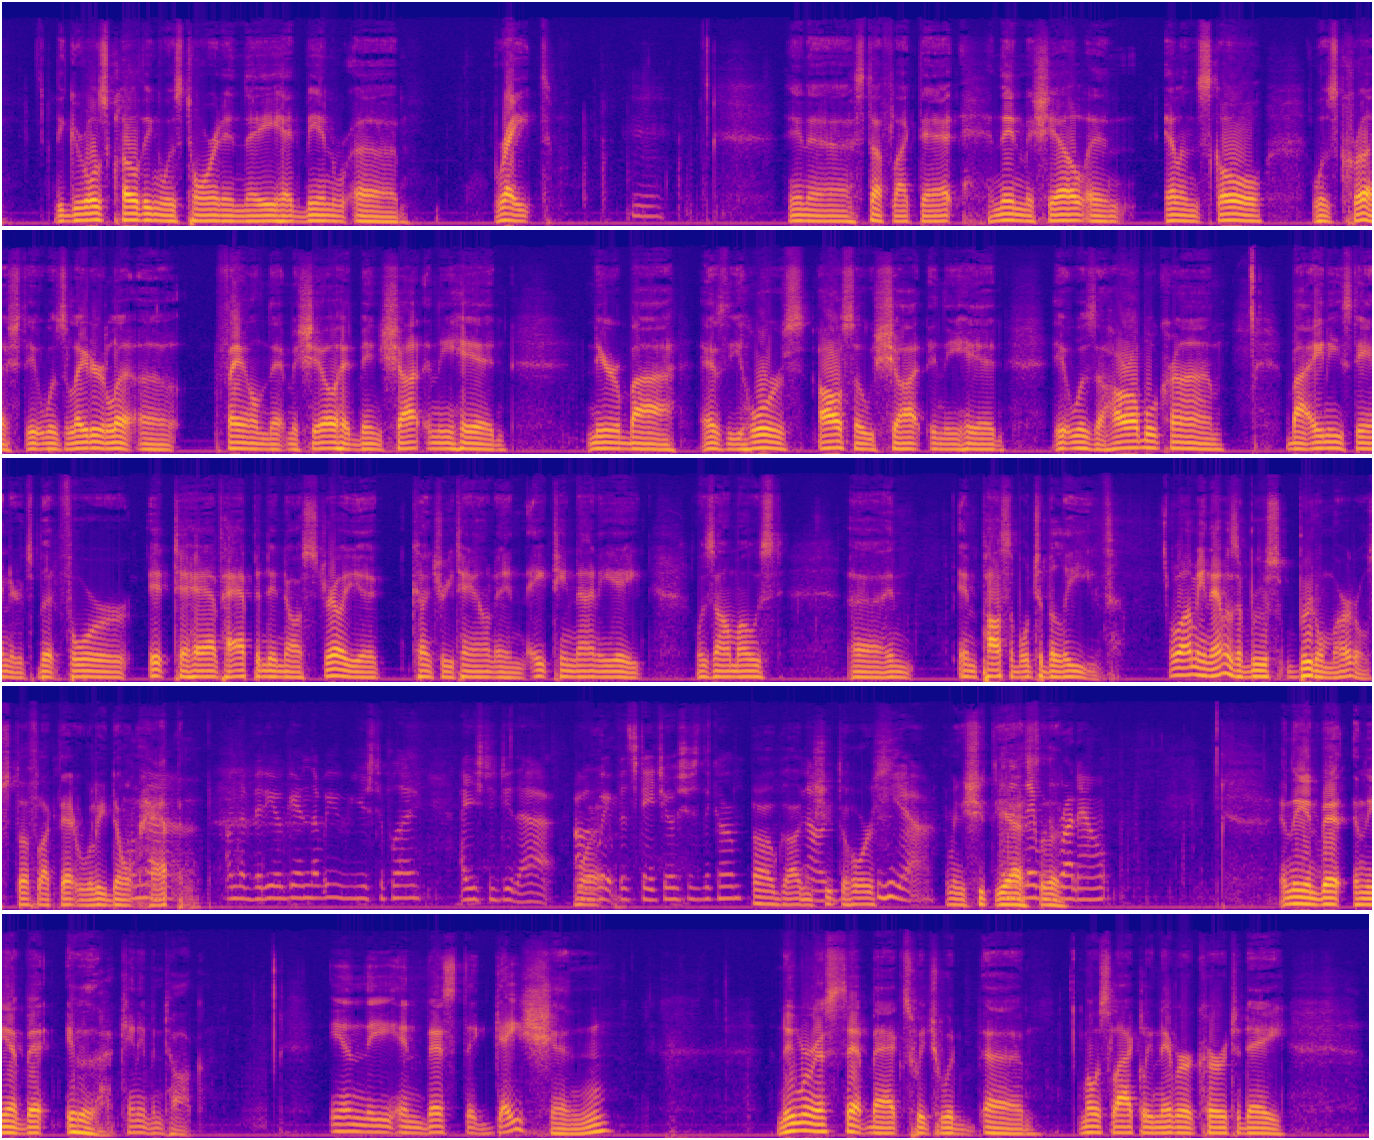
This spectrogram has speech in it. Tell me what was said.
The girls' clothing was torn, and they had been uh, raped and uh, stuff like that. And then Michelle and Ellen's skull was crushed. It was later uh, found that Michelle had been shot in the head nearby, as the horse also shot in the head. It was a horrible crime by any standards, but for it to have happened in Australia country town in 1898 was almost uh, in, impossible to believe. Well, I mean that was a bruce, brutal murder. Stuff like that really don't On the- happen. On the video game that we used to play, I used to do that. I would wait for the stagecoaches to come. Oh God! No. You shoot the horse. Yeah. I mean, you shoot the And then they would the, run out. in the inve- in the inve- ugh, I can't even talk. In the investigation, numerous setbacks, which would uh, most likely never occur today,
